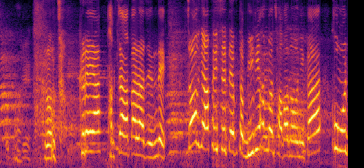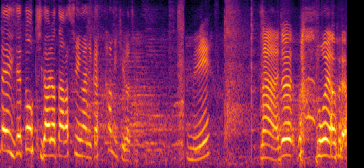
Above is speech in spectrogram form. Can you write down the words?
어, 그렇죠. 그래야 박자가 빨라지는데 저기 앞에 있을 때부터 미리 한번 잡아 놓으니까 공 올 때 이제 또 기다렸다가 스윙하니까 텀이 길어져요. 준비 하나 둘 뭐야 뭐야.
